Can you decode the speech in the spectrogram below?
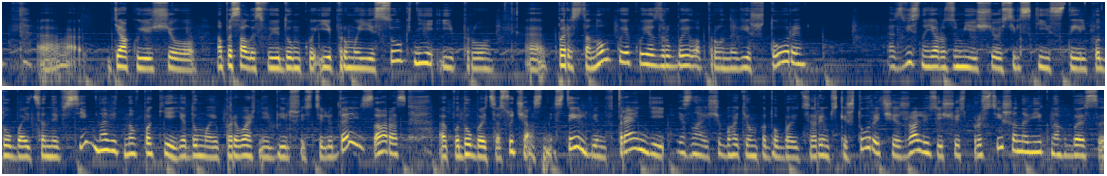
Дякую, що написали свою думку і про мої сукні, і про е, перестановку, яку я зробила, про нові штори. Е, Звісно, я розумію, що сільський стиль подобається не всім, навіть навпаки, я думаю, переважній більшості людей зараз е, подобається сучасний стиль, він в тренді. Я знаю, що багатьом подобаються римські штори чи жалюзі, щось простіше на вікнах без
